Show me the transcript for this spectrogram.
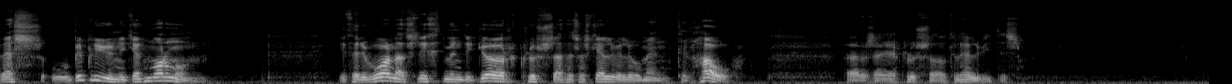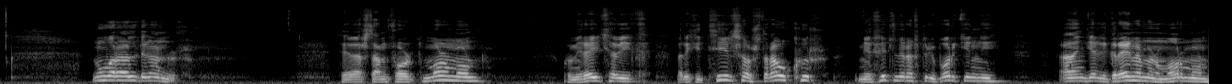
vess úr biblíunni gegn mormónum. Í þeirri vonað slíkt myndi gjör klussa þessa skjálfilegu menn til há. Það er að segja klussa þá til helvítis. Nú var öldin önnur. Þegar Stanford Mormon kom í Reykjavík var ekki til sá strákur niður fyllir eftir í borginni að hann gerði greinarmun og mormón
